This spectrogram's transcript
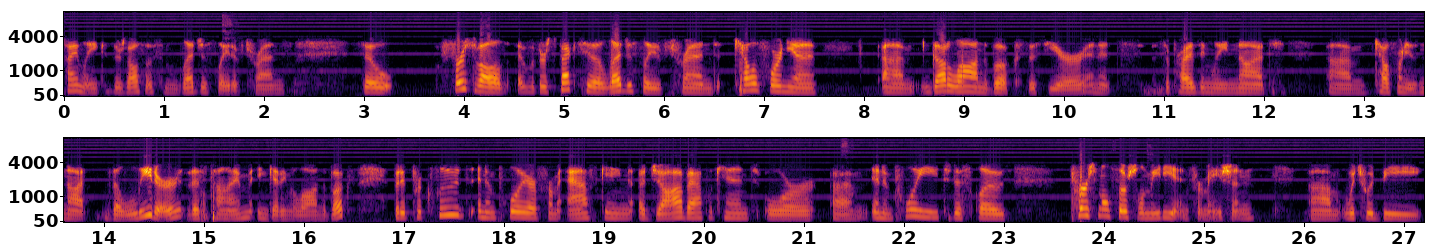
timely because there's also some legislative trends. So, first of all, with respect to legislative trend, California um, got a law on the books this year, and it's surprisingly not. Um, California is not the leader this time in getting the law on the books, but it precludes an employer from asking a job applicant or um, an employee to disclose personal social media information, um, which would be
